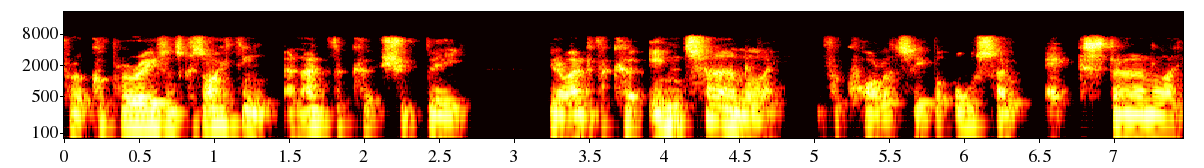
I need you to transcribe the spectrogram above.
for a couple of reasons because I think an advocate should be, you know, advocate internally for quality, but also externally.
